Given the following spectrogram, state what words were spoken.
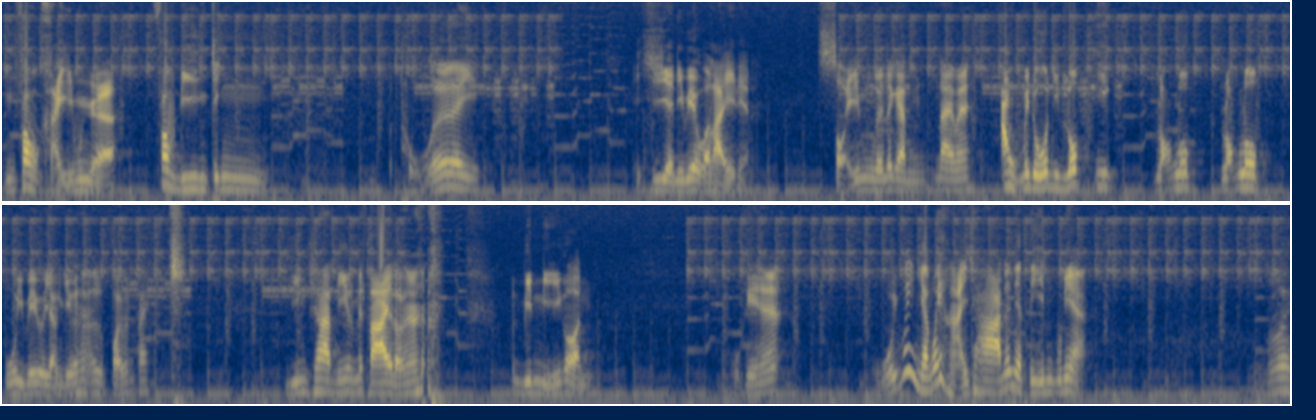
มึงเฝ้าไข่มึงเหรอเฝ้าดีจริงปะโถเอ้ยไอ้เหี้ยนี่เวลอะไรเนี่ย สอยมึงเลยแล้วกันได้ไหมเอ้าไม่โดนดิลบอีกลอกลบลอกลบอุ้ยเวลอย่างเยอะฮะเออปล่อยมันไป ยิงชาตินี้มันไม่ตายหรอกฮะมันบินหนีก่อน โอเคฮะ โอ้ยไม่ยังไม่หายชาเนี่ยตีนกูเนี่ยเฮ้ย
